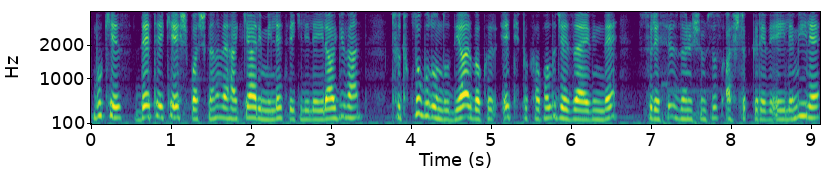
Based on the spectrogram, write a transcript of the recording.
bu kez DTK eş başkanı ve Hakkari milletvekili Leyla Güven, tutuklu bulunduğu Diyarbakır Etipi Kapalı Cezaevinde süresiz dönüşümsüz açlık grevi eylemiyle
